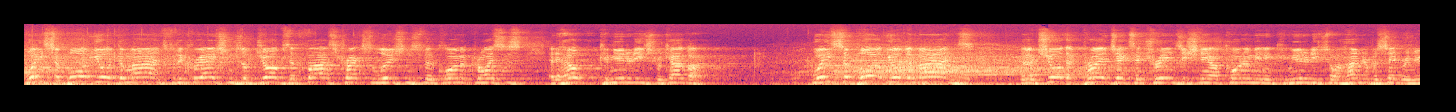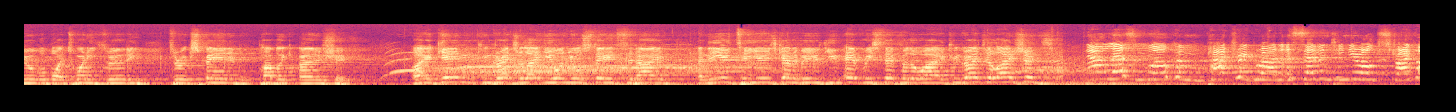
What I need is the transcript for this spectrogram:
We support your demands for the creations of jobs that fast track solutions to the climate crisis and help communities recover. We support your demands to ensure that projects that transition our economy and community to 100% renewable by 2030 through expanded public ownership. I again congratulate you on your stance today, and the ETU is going to be with you every step of the way. Congratulations! Now let's welcome Patrick Rudd, a 17-year-old striker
